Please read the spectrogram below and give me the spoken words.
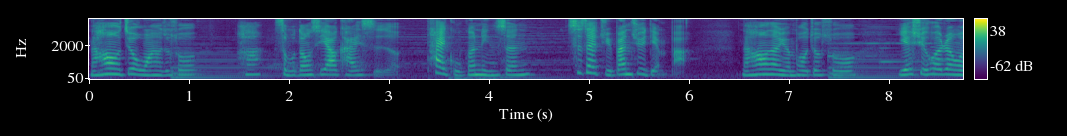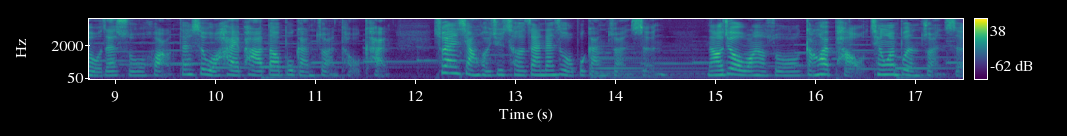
然后就网友就说：“哈，什么东西要开始了？太鼓跟铃声是在举办据点吧？”然后呢，元坡就说：“也许会认为我在说谎，但是我害怕到不敢转头看。虽然想回去车站，但是我不敢转身。”然后就有网友说：“赶快跑，千万不能转身。”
